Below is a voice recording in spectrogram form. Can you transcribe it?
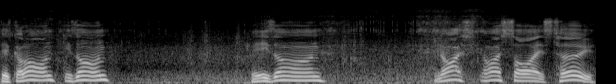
He's got on, he's on. He's on. Nice, nice size too.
